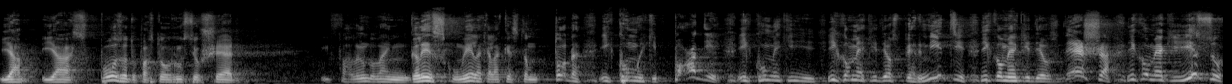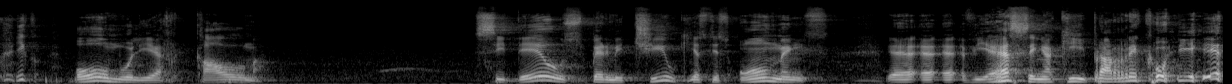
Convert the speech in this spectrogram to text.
e a, e a esposa do pastor Russell Shedd, e falando lá em inglês com ele, aquela questão toda, e como é que pode, e como é que, e como é que Deus permite, e como é que Deus deixa, e como é que isso, e... Oh mulher, calma. Se Deus permitiu que estes homens é, é, é, viessem aqui para recolher,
